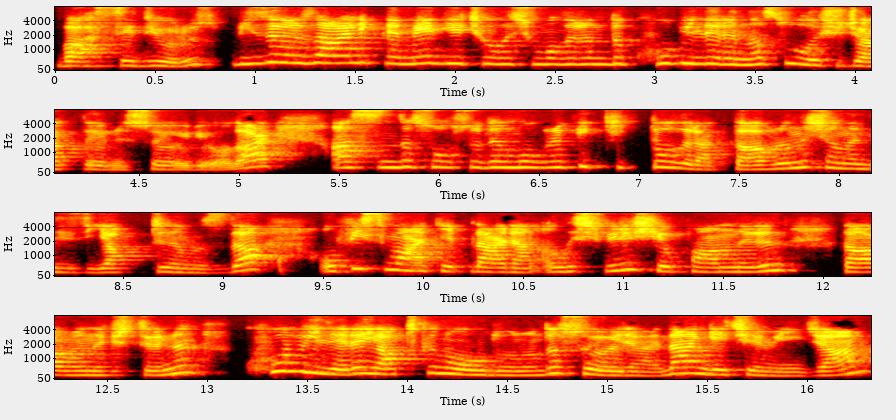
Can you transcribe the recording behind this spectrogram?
bahsediyoruz. Bize özellikle medya çalışmalarında COBİ'lere nasıl ulaşacaklarını söylüyorlar. Aslında sosyodemografik kitle olarak davranış analizi yaptığımızda ofis marketlerden alışveriş yapanların davranışlarının COBİ'lere yatkın olduğunu da söylemeden geçemeyeceğim.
